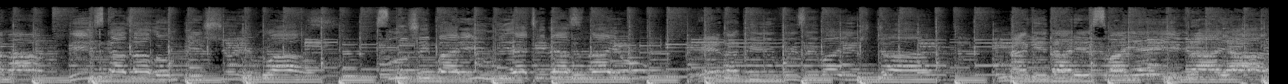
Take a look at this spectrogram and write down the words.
Растамана И сказал он, прищурив глаз Слушай, парень, я тебя знаю Это ты вызываешь джаз На гитаре своей играя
